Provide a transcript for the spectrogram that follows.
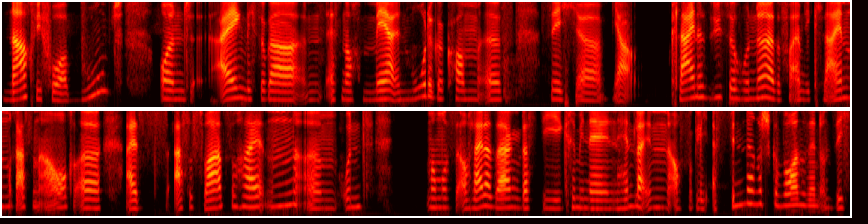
nach wie vor boomt und eigentlich sogar es noch mehr in Mode gekommen ist, sich äh, ja kleine süße Hunde, also vor allem die kleinen Rassen auch, äh, als Accessoire zu halten ähm, und man muss auch leider sagen, dass die kriminellen HändlerInnen auch wirklich erfinderisch geworden sind und sich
